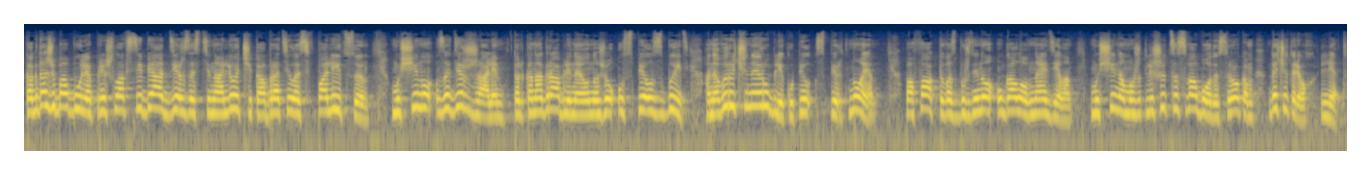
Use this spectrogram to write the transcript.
Когда же бабуля пришла в себя от дерзости налетчика, обратилась в полицию. Мужчину задержали. Только награбленное он уже успел сбыть, а на вырученные рубли купил спиртное. По факту возбуждено уголовное дело. Мужчина может лишиться свободы сроком до 4 лет.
